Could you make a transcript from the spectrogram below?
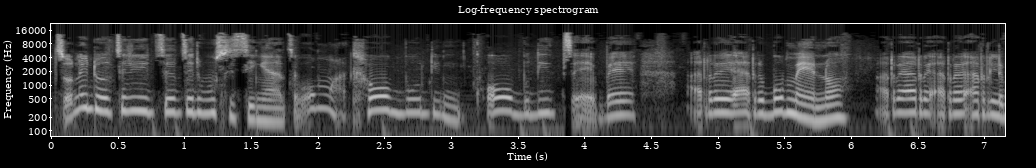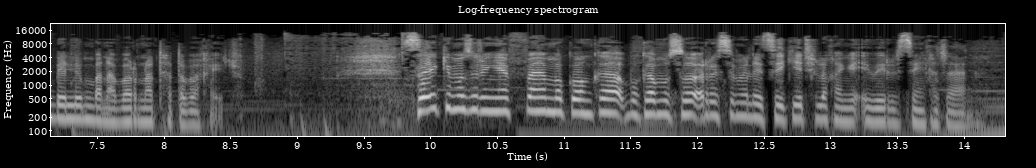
Tsone dilo tse di- tse tse bo matlho bo dinko bo ditsebe a re bomeno a re lebeleng bana ba rona thata ba gaetso se ke motsweding fm konka bokamoso re semeletse ke thulaganyo e be re seng ga jaana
